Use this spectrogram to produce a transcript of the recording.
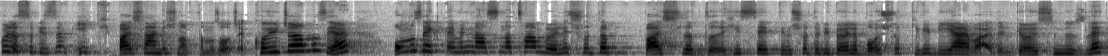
Burası bizim ilk başlangıç noktamız olacak. Koyacağımız yer omuz ekleminin aslında tam böyle şurada başladığı, hissettiğim şurada bir böyle boşluk gibi bir yer vardır. Göğsünüzle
